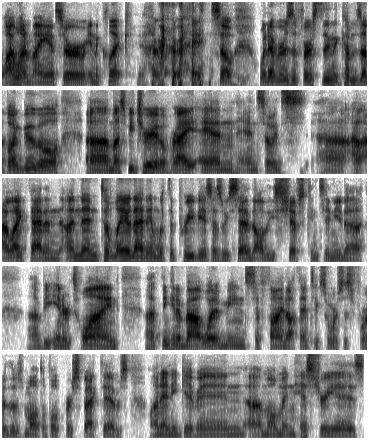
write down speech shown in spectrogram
well, I want my answer in a click, right? So whatever is the first thing that comes up on Google uh, must be true, right? And and so it's uh, I, I, like that, and and then to layer that in with the previous, as we said, all these shifts continue to uh, be intertwined. Uh, thinking about what it means to find authentic sources for those multiple perspectives on any given uh, moment in history is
